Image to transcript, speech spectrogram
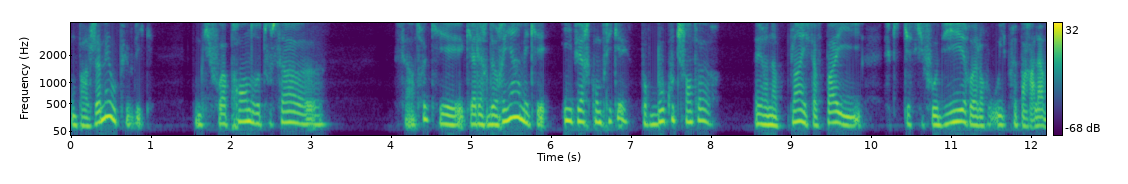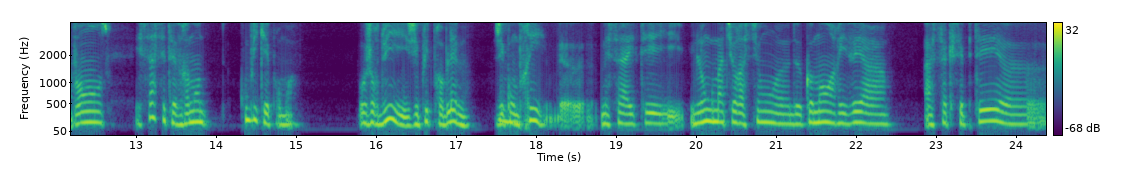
on parle jamais au public. Donc il faut apprendre tout ça. euh, c'est un truc qui, a l'air de rien, mais qui est hyper compliqué pour beaucoup de chanteurs. D'ailleurs, il y en a plein, ils savent pas qu'est-ce qu'il faut dire, alors où ils préparent à l'avance. Et ça, c'était vraiment compliqué pour moi. Aujourd'hui, j'ai plus de problème. J'ai Mhm. compris, euh, mais ça a été une longue maturation euh, de comment arriver à, à s'accepter, euh,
